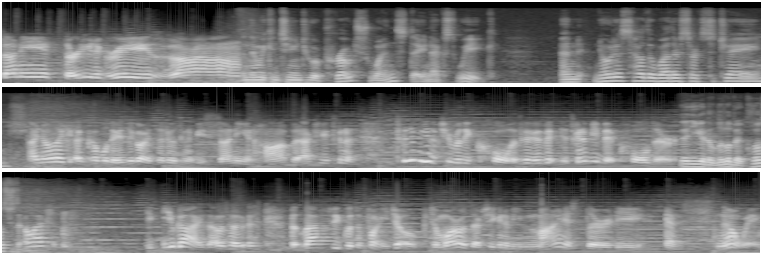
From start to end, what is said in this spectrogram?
sunny, 30 degrees, and then we continue to approach Wednesday next week and notice how the weather starts to change. I know like a couple days ago I said it was gonna be sunny and hot, but actually it's gonna it's gonna be actually really cold. It's gonna be, it's gonna be a bit colder. Then you get a little bit closer to, oh actually, you, you guys, I was, uh, but last week was a funny joke. Tomorrow's actually gonna be minus 30 and snowing.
